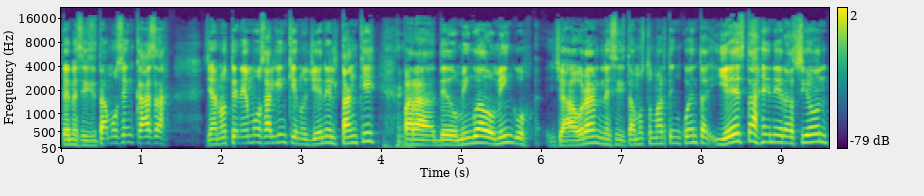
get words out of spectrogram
te necesitamos en casa. Ya no tenemos alguien que nos llene el tanque para de domingo a domingo. Ya ahora necesitamos tomarte en cuenta. Y esta generación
